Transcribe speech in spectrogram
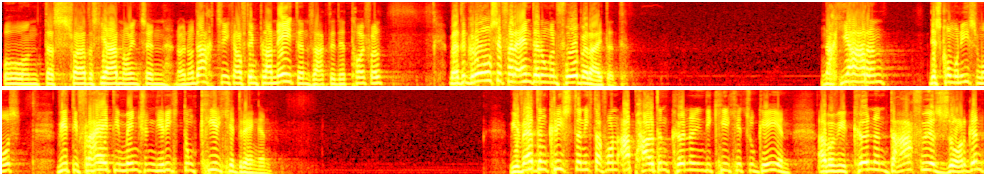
Und das war das Jahr 1989. Auf dem Planeten, sagte der Teufel, werden große Veränderungen vorbereitet. Nach Jahren des Kommunismus wird die Freiheit die Menschen in die Richtung Kirche drängen. Wir werden Christen nicht davon abhalten können, in die Kirche zu gehen, aber wir können dafür sorgen,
